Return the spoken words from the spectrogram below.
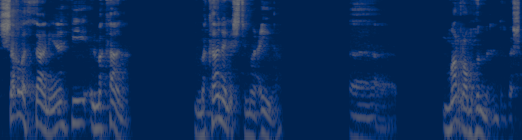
الشغلة الثانية هي المكانة. المكانة الاجتماعية آه، مرة مهمة عند البشر.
